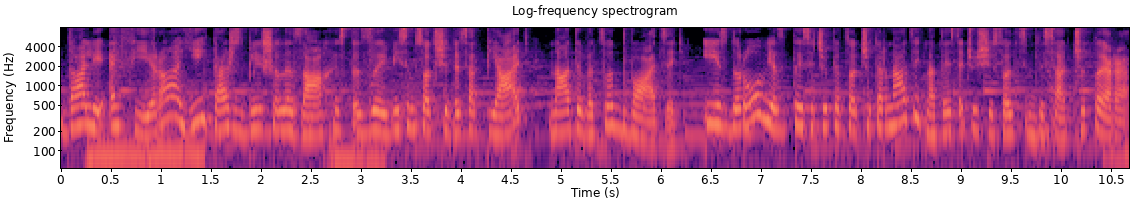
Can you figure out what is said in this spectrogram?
Далі ефіра, їй теж збільшили захист з 865 на 920 і здоров'я з 1514 на 1674.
